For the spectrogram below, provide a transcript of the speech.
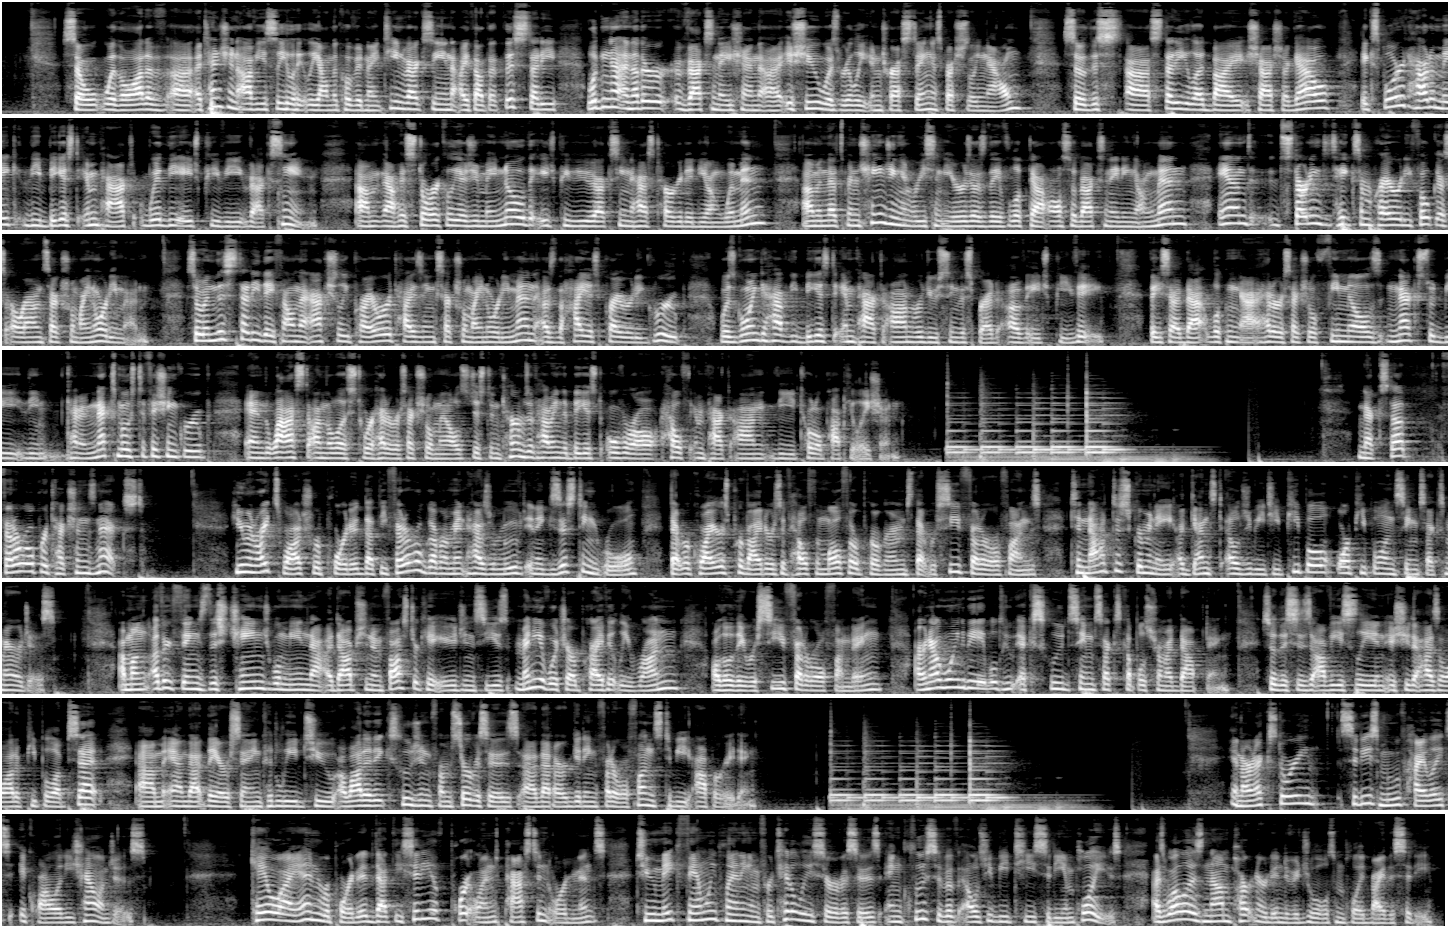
So, with a lot of uh, attention, obviously, lately on the COVID 19 vaccine, I thought that this study, looking at another vaccination uh, issue, was really interesting, especially now. So, this uh, study, led by Shasha Gao, explored how to make the biggest impact with the HPV vaccine. Um, now, historically, as you may know, the HPV vaccine has targeted young women, um, and that's been changing in recent years as they've looked at also vaccinating young men and starting to take some priority focus around sexual minority men. So, in this study, they found that actually prioritizing sexual minority men as the highest priority group was going to have the biggest impact on reducing the spread of HPV. They said that looking at heterosexual females next would be the kind of next most efficient group, and last on the list were heterosexual males, just in terms of having the biggest overall health impact on the total population. Next up, federal protections next. Human Rights Watch reported that the federal government has removed an existing rule that requires providers of health and welfare programs that receive federal funds to not discriminate against LGBT people or people in same sex marriages. Among other things, this change will mean that adoption and foster care agencies, many of which are privately run, although they receive federal funding, are now going to be able to exclude same sex couples from adopting. So, this is obviously an issue that has a lot of people upset, um, and that they are saying could lead to a lot of exclusion from services uh, that are getting federal funds to be operating. In our next story, Cities Move highlights equality challenges. KOIN reported that the city of Portland passed an ordinance to make family planning and fertility services inclusive of LGBT city employees, as well as non partnered individuals employed by the city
